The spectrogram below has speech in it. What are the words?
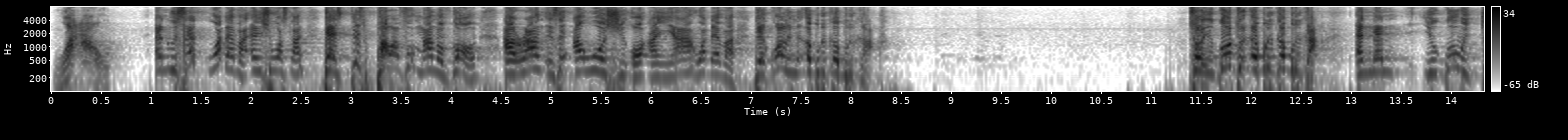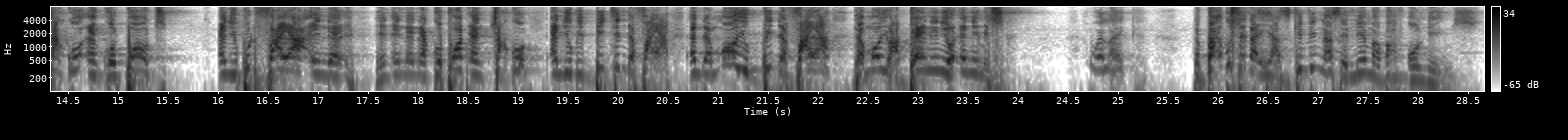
wow. And we said, whatever. And she was like, there's this powerful man of God around, is it Awoshi or Anya, whatever. They call him Aburka Burka. So you go to Aburka Burka, and then you go with charcoal and coal pot, and you put fire in the in, in, in a pot and charcoal and you'll be beating the fire and the more you beat the fire the more you are burning your enemies we're like the bible said that he has given us a name above all names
